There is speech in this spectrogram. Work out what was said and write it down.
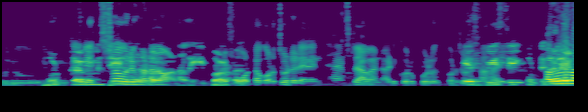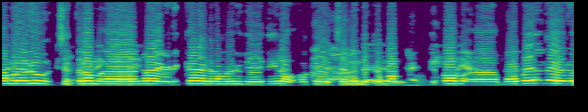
ഒരു എക്സ്ട്രാ ഒരു ഘടകമാണ്. ഒരു ഫോട്ടോ കുറച്ചുകൂടി ഒരു എൻഹാൻസ്ഡ് ആവാൻ അടിക്കുറിപ്പുകൾ കുറച്ചുകൂടി അതുപോലെ നമ്മളൊരു ചിത്രം എടുക്കാനായിട്ട് നമ്മളൊരു വേദിയിലോ ഒക്കെ ചെന്ന് നിൽക്കുമ്പോൾ ഇപ്പം മൊബൈലിന്റെ ഒരു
